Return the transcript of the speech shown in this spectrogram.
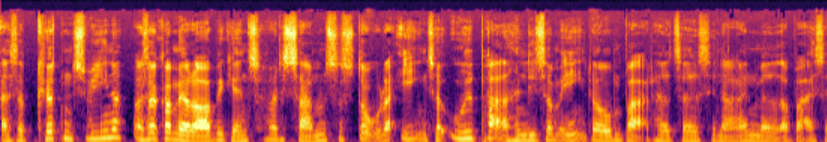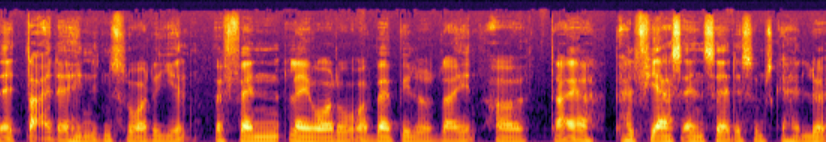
altså kørt den sviner, og så kom jeg derop igen, så var det samme, så stod der en, så udpegede han ligesom en, der åbenbart havde taget sin egen med, og bare sagde, dig der hen i den sorte hjelm, hvad fanden laver du, og hvad bilder du dig ind, og der er 70 ansatte, som skal have løn,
